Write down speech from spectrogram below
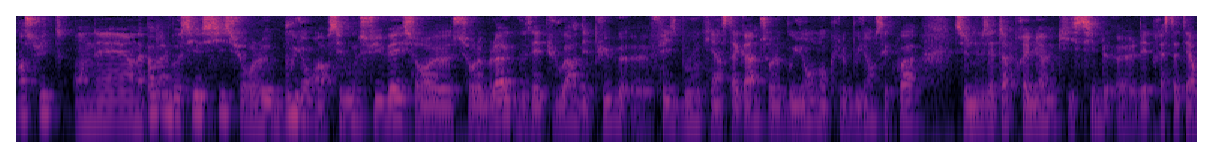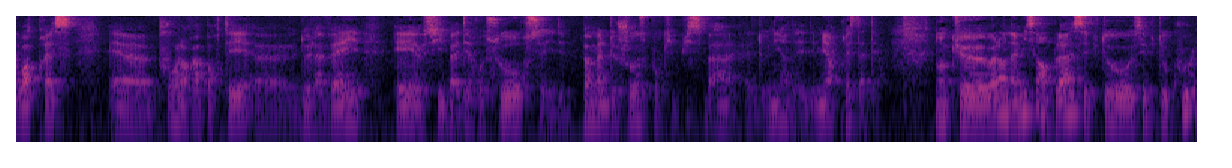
Ensuite, on, est, a pas mal bossé aussi sur le bouillon. Alors, si vous me suivez sur, euh, le blog, vous avez pu voir des pubs euh, Facebook et Instagram sur le bouillon. Donc, le bouillon, c'est quoi? C'est une newsletter premium qui cible euh, des prestataires WordPress pour leur apporter de la veille et aussi bah, des ressources et pas mal de choses pour qu'ils puissent bah, devenir des, meilleurs prestataires. Donc voilà, on a mis ça en place, c'est plutôt, plutôt cool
